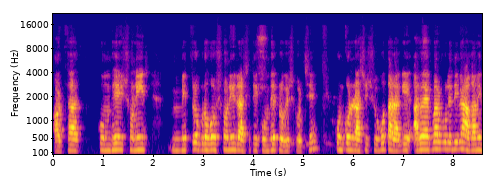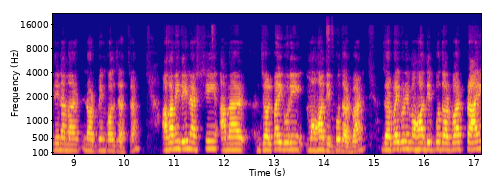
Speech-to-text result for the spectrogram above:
অর্থাৎ কুম্ভে শনির মিত্র গ্রহ শনির রাশিতে কুম্ভে প্রবেশ করছে। কোন কোন রাশি শুভ, তার আগে আরও একবার বলে দিবে, আগামী দিন আমার নর্থ বেঙ্গল যাত্রা। আগামী দিন আসছি আমার জলপাইগুড়ি মহাদিব্য দরবার। জলপাইগুড়ি মহাদিব্য দরবার প্রায়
